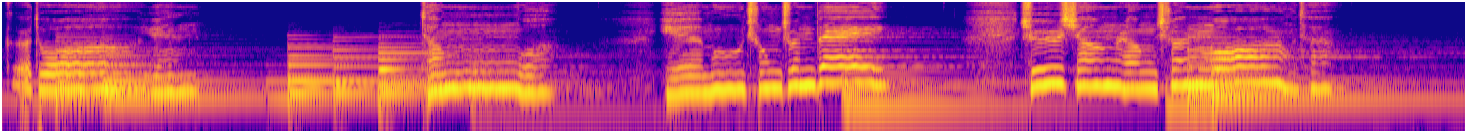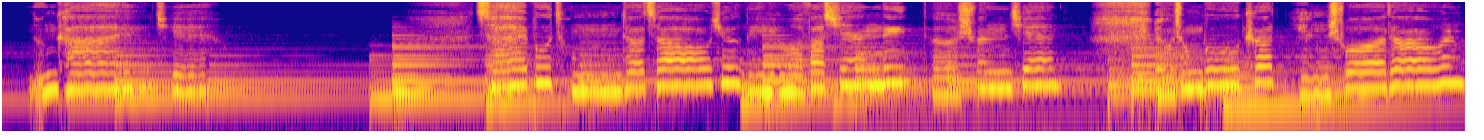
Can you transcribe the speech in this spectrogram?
隔多远。当我夜幕中准备，只想让沉默的能开解。同的遭遇里，我发现你的瞬间，有种不可言说的温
